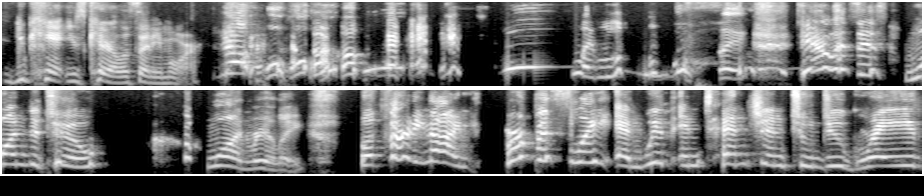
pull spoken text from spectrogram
you can't use careless anymore. No. Like, look, like, careless is one to two, one really, but 39 purposely and with intention to do grave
